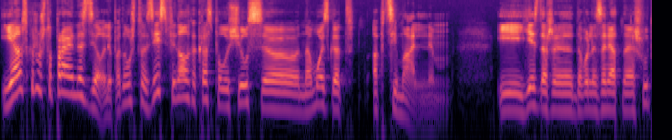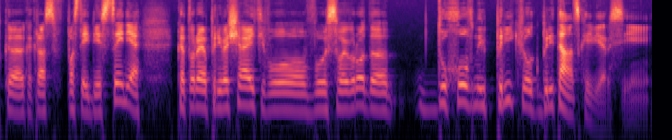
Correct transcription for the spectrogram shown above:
И я вам скажу, что правильно сделали, потому что здесь финал как раз получился, на мой взгляд, оптимальным. И есть даже довольно занятная шутка как раз в последней сцене, которая превращает его в своего рода духовный приквел к британской версии.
